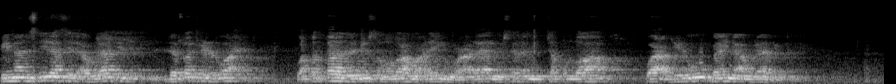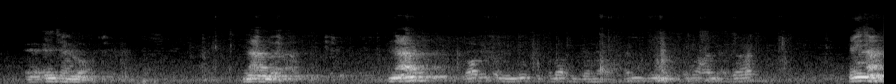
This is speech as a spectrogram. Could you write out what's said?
بمنزلة الأولاد للرجل الواحد. وقد قال النبي صلى الله عليه وعلى آله وسلم اتقوا الله واعدلوا بين أولادكم. انتهى الوقت. نعم. نعم. في صلاة الجماعة. هل سماع الأذان؟ أي نعم.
